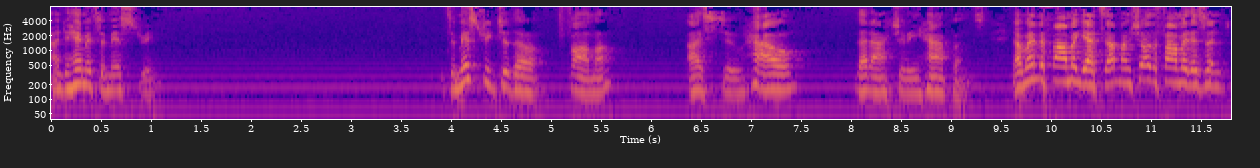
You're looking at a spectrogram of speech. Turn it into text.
And to him it's a mystery. It's a mystery to the farmer as to how that actually happens. Now when the farmer gets up, I'm sure the farmer doesn't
